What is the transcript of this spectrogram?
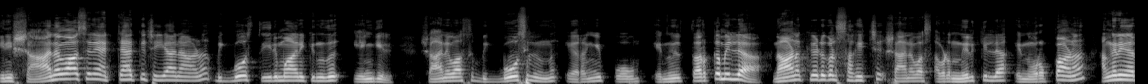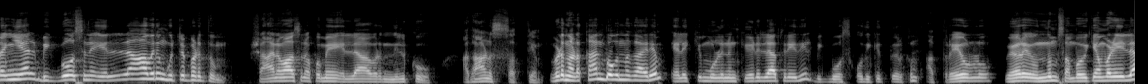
ഇനി ഷാനവാസിനെ അറ്റാക്ക് ചെയ്യാനാണ് ബിഗ് ബോസ് തീരുമാനിക്കുന്നത് എങ്കിൽ ഷാനവാസ് ബിഗ് ബോസിൽ നിന്ന് ഇറങ്ങിപ്പോവും എന്നതിൽ തർക്കമില്ല. നാണക്കേടുകൾ സഹിച്ച് ഷാനവാസ് അവിടെ നിൽക്കില്ല എന്ന് ഉറപ്പാണ്. അങ്ങനെ ഇറങ്ങിയാൽ ബിഗ് ബോസിനെ എല്ലാവരും കുറ്റപ്പെടുത്തും. ഷാനവാസിനൊപ്പമേ എല്ലാവരും നിൽക്കൂ. അതാണ് സത്യം. ഇവിടെ നടക്കാൻ പോകുന്ന കാര്യം ഇലയ്ക്കും മുള്ളിനും കേടില്ലാത്ത രീതിയിൽ ബിഗ് ബോസ് ഒതുക്കി തീർക്കും. അത്രയേ ഉള്ളൂ. വേറെ ഒന്നും സംഭവിക്കാൻ വഴിയില്ല.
